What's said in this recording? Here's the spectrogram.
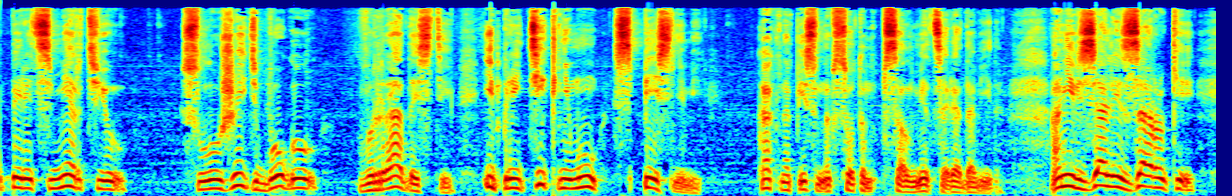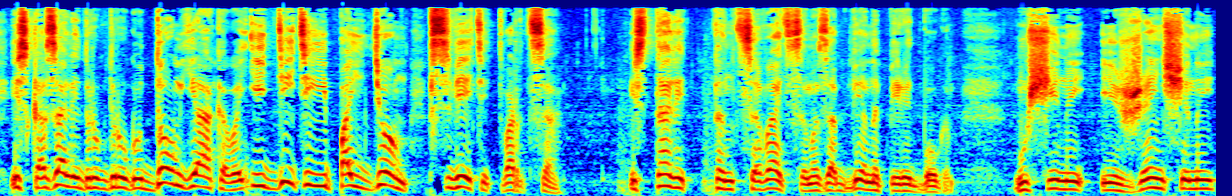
перед смертью служить Богу в радости и прийти к Нему с песнями, как написано в сотом псалме царя Давида. Они взяли за руки и сказали друг другу, «Дом Якова, идите и пойдем в свете Творца». И стали танцевать самозабвенно перед Богом – мужчины и женщины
